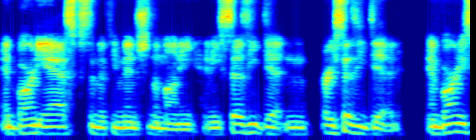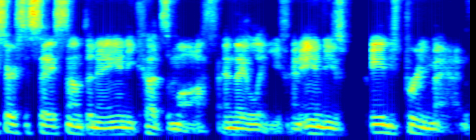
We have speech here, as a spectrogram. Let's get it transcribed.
And Barney asks him if he mentioned the money. And he says he didn't, or he says he did. And Barney starts to say something, and Andy cuts him off, and they leave. And Andy's Andy's pretty mad.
